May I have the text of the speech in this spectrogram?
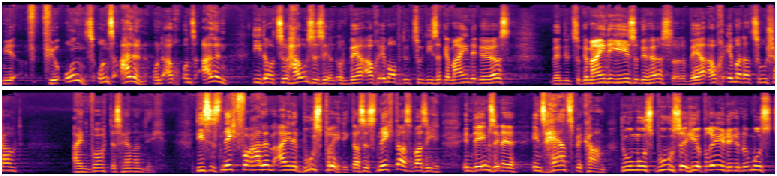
mir für uns, uns allen und auch uns allen, die dort zu Hause sind und wer auch immer, ob du zu dieser Gemeinde gehörst, wenn du zur Gemeinde Jesu gehörst oder wer auch immer dazu schaut, ein Wort des Herrn an dich. Dies ist nicht vor allem eine Bußpredigt. Das ist nicht das, was ich in dem Sinne ins Herz bekam. Du musst Buße hier predigen, du musst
